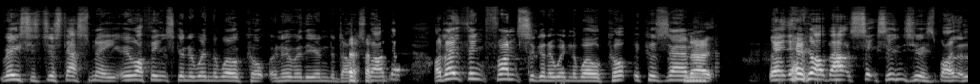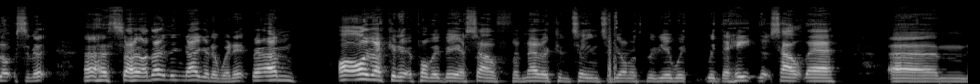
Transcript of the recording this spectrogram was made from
Reese has just asked me who I think is going to win the World Cup and who are the underdogs. well, I don't, I don't, think France are going to win the World Cup because um, no. they, have got about six injuries by the looks of it. Uh, so I don't think they're going to win it. But um, I, reckon it'll probably be a South American team, to be honest with you, with, with the heat that's out there. Um,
